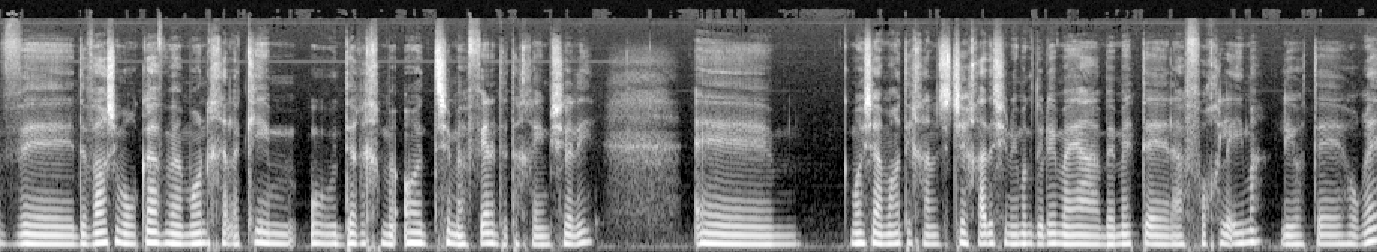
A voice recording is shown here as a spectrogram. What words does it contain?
ודבר שמורכב מהמון חלקים הוא דרך מאוד שמאפיינת את החיים שלי. Uh, כמו שאמרתי לך, אני חושבת שאחד השינויים הגדולים היה באמת uh, להפוך לאימא, להיות uh, הורה.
